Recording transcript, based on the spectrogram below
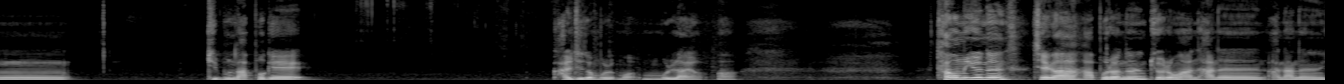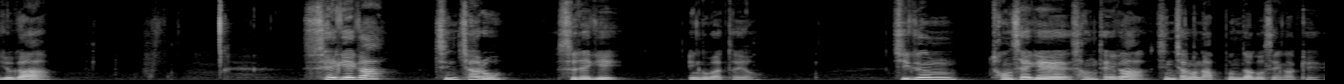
음 기분 나쁘게 갈지도 몰, 뭐, 몰라요. 어. 다음 이유는 제가 앞으로는 결혼 안 하는 안 하는 이유가 세계가 진짜로 쓰레기인 것 같아요. 지금 전 세계 상태가 진짜로 나쁜다고 생각해.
